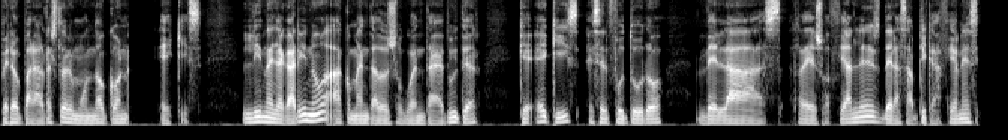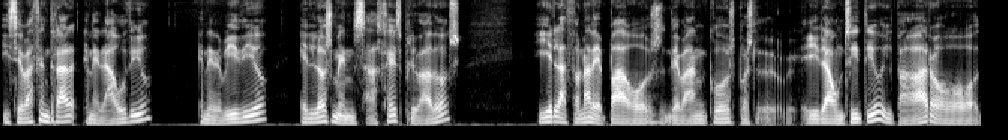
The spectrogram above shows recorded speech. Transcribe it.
pero para el resto del mundo con X. Lina Yacarino ha comentado en su cuenta de Twitter que X es el futuro de las redes sociales, de las aplicaciones y se va a centrar en el audio, en el vídeo, en los mensajes privados y en la zona de pagos de bancos, pues ir a un sitio y pagar o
